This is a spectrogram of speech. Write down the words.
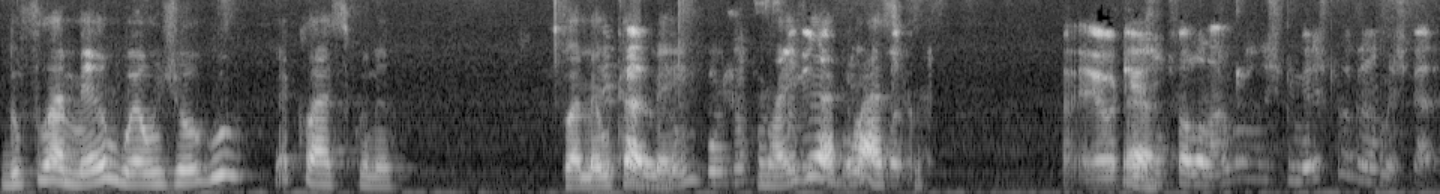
Do Flamengo é um jogo. É clássico, né? O Flamengo tá bem, mas é clássico. É o que é. a gente falou lá nos primeiros programas, cara.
